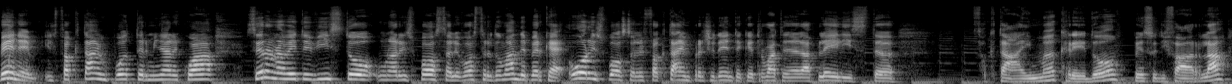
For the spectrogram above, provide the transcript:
Bene, il fact time può terminare qua. Se non avete visto una risposta alle vostre domande perché ho risposto nel fact time precedente che trovate nella playlist fact time, credo, penso di farla.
